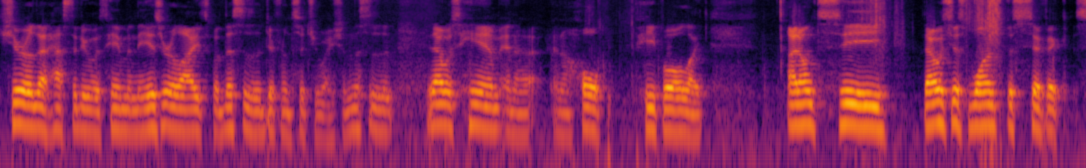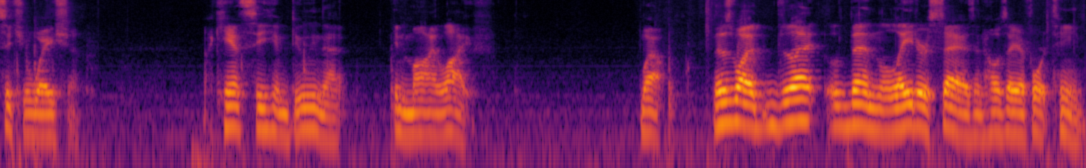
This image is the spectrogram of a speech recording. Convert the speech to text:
Sure, that has to do with him and the Israelites, but this is a different situation. This is a, that was him and a and a whole people. Like I don't see that was just one specific situation. I can't see him doing that in my life. Well, this is what then later says in Hosea 14.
